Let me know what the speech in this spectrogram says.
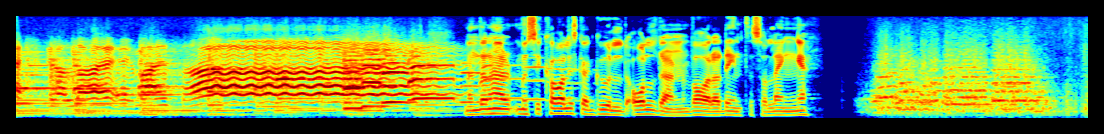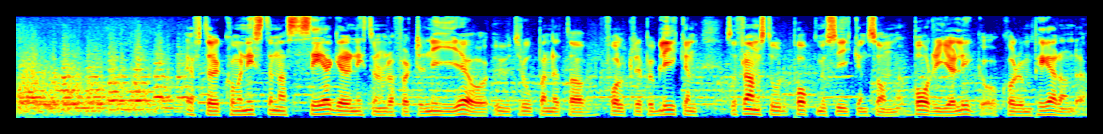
Mm. 来，你为什么不回来？我要等你回来，我要等你回来，还不回来，春光不在，还不回来，热泪满腮。 Men den här musikaliska guldåldern varade inte så länge. Efter kommunisternas seger 1949 och utropandet av Folkrepubliken så framstod popmusiken som borgerlig och korrumperande.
